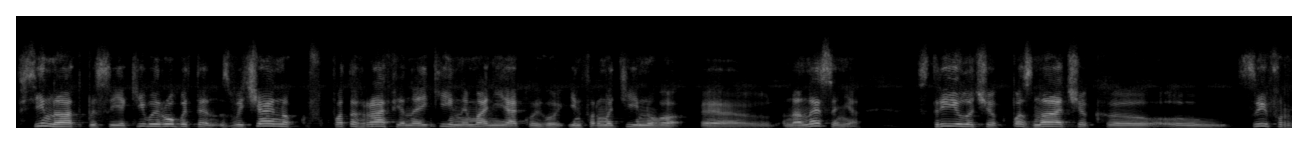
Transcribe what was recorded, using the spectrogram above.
Всі надписи, які ви робите, звичайно, фотографія, на якій немає ніякого інформаційного нанесення, стрілочок, позначок, е, цифр,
